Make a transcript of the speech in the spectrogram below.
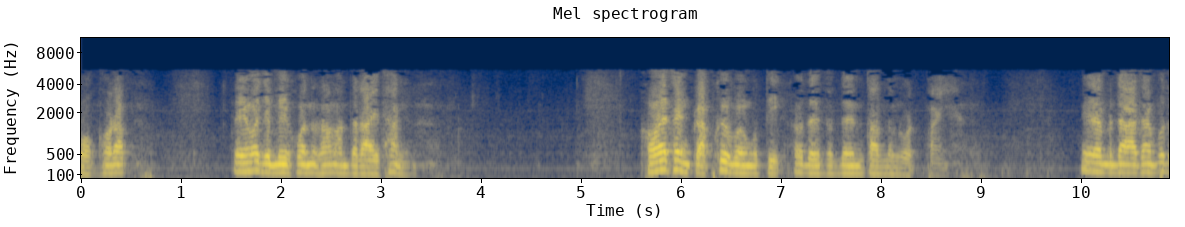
หกขอรับเกรงว่าจะมีคนทำอันตรายท่าน ขอให้ท่านกลับขึ้นเมืองกุฏิเขาเดินเดินตามตำรวจไปนี่ธรรมดาท่านพุทธ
